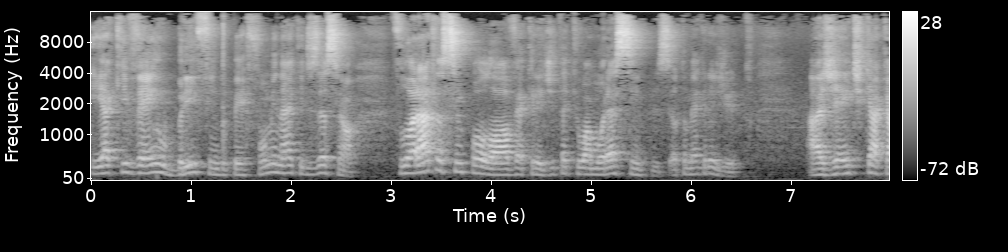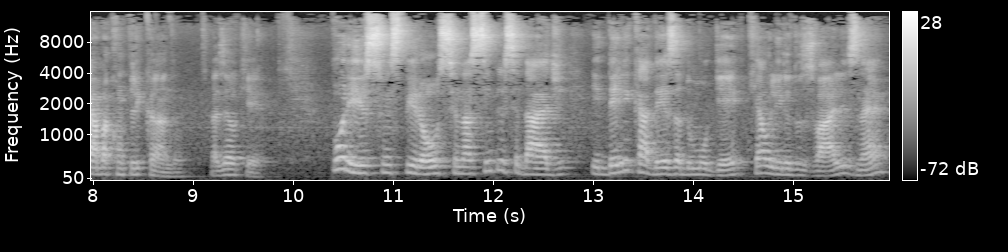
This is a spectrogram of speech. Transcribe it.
e aqui vem o briefing do perfume, né? Que diz assim, ó. Florata Simple Love acredita que o amor é simples. Eu também acredito. A gente que acaba complicando. Fazer o quê? Por isso, inspirou-se na simplicidade e delicadeza do muguê, que é o lírio dos vales, né?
